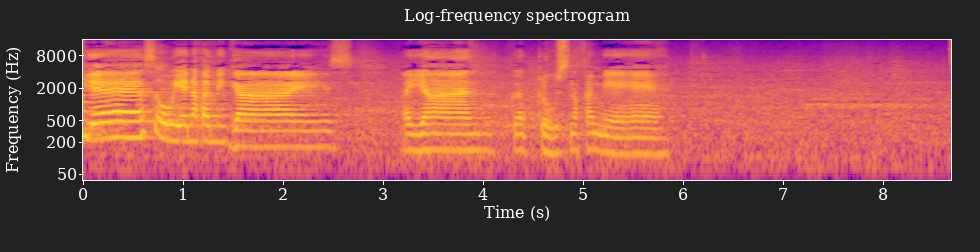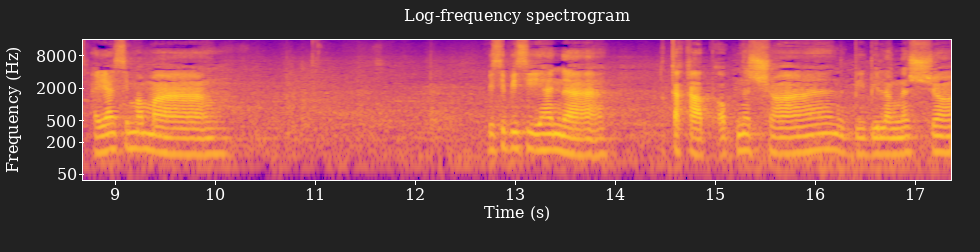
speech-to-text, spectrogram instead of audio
yes! Uwi na kami, guys. Ayan, nag-close na kami. Ayan si Mamang. Bisibisihan na. Kakat off na siya. Nagbibilang na siya.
